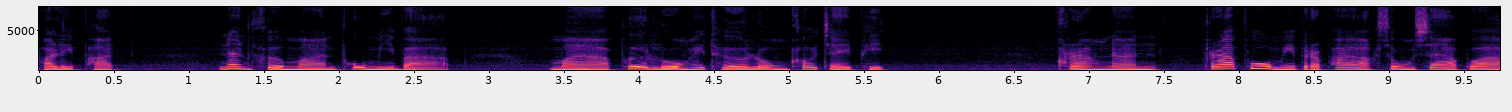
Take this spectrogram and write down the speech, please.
ภริพัทนั่นคือมารผู้มีบาป มาเพื่อลวงให้เธอหลงเข้าใจผิด ครั้งนั้น พระผู้มีพระภาคทรงทราบว่า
